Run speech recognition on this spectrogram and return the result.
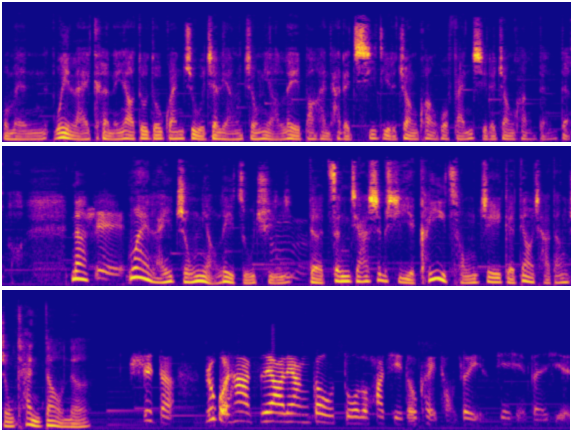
我们未来可能要多多关注这两种鸟类，包含它的栖地的状况或繁殖的状况等等哦。那是外来种鸟类族群的增加，是不是也可以从这个调查当中看到呢？是的。如果它的资料量够多的话，其实都可以从这里进行分析。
